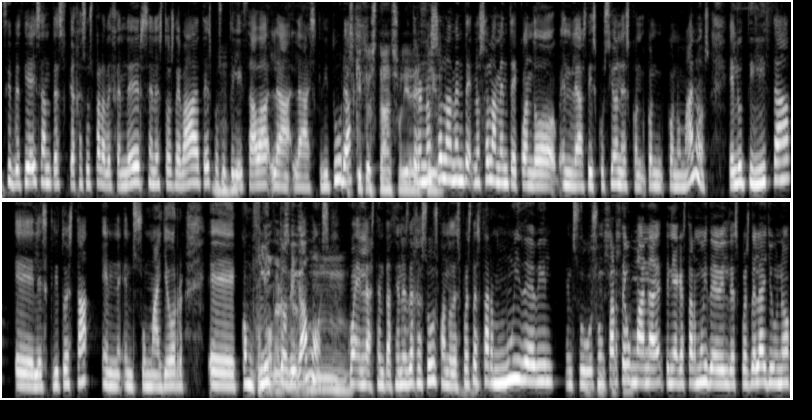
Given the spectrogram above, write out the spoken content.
sí, decíais antes que Jesús para defenderse en estos debates pues utilizaba la, la, escritura. Escrito está, solía Pero no solamente, no solamente cuando en las discusiones con, con, con humanos, él utiliza el escrito está en, su mayor eh, conflicto, digamos, mm. en las tentaciones de Jesús, cuando después de estar muy débil, en su, parte humana eh, tenía que estar muy débil después del ayuno,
